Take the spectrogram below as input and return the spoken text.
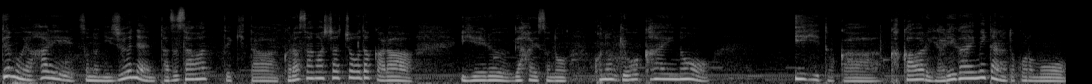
でもやはりその20年携わってきた倉沢社長だから言えるやはりそのこの業界の意義とか関わるやりがいみたいなところも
